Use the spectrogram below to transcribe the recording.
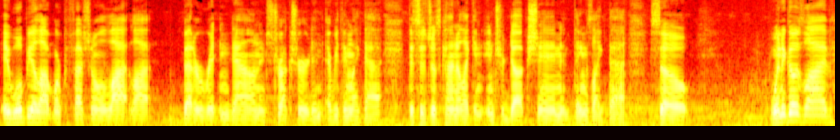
It will be a lot more professional, a lot, lot better written down and structured and everything like that. This is just kind of like an introduction and things like that. So when it goes live,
